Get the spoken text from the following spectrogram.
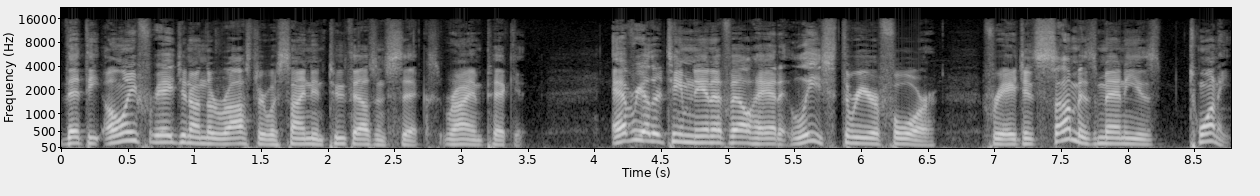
that the only free agent on the roster was signed in 2006, Ryan Pickett. Every other team in the NFL had at least 3 or 4 free agents, some as many as 20.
